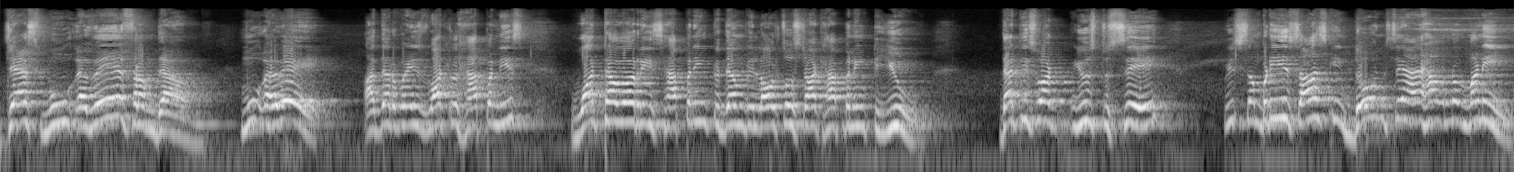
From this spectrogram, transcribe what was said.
Just move away from them. Move away. Otherwise, what will happen is, whatever is happening to them will also start happening to you. That is what used to say. If somebody is asking, don't say I have no money.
